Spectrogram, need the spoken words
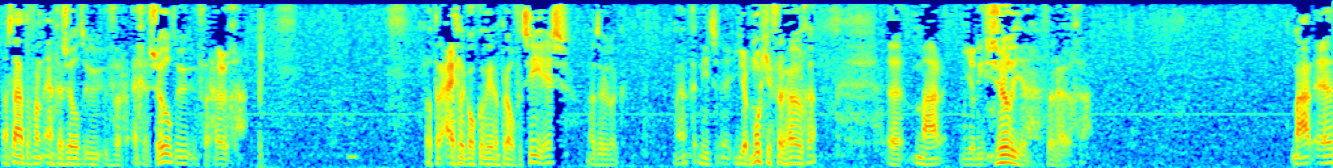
Dan staat er van. En ge zult u, ver, en ge zult u verheugen. Wat er eigenlijk ook alweer een profetie is, natuurlijk. Niet, je moet je verheugen. maar jullie zullen je verheugen. Maar eh,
